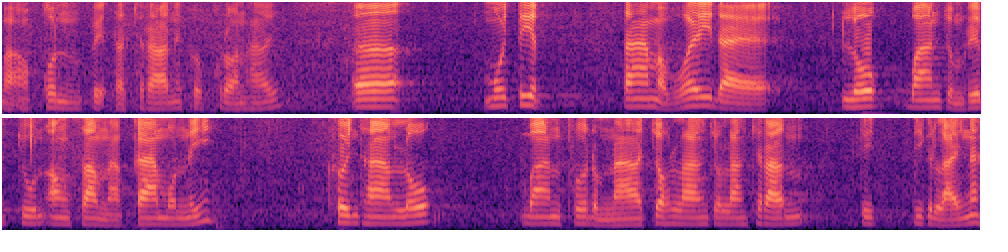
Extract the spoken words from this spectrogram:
បាទអរគុណពាក្យថាច្រើននេះគ្រប់គ្រាន់ហើយអឺមួយទៀតតាមអ្វីដែលលោកបានជម្រាបជូនអង្គសាមនាការមុននេះឃើញថាលោកបានធ្វើដំណើរចុះឡើងចុះឡើងច្រើនទីទីកន្លែងណា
